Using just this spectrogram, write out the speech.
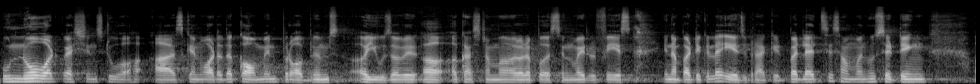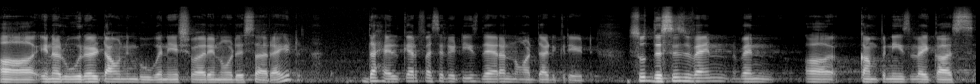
who know what questions to ask and what are the common problems a user, will, uh, a customer or a person might face in a particular age bracket. But let's say someone who's sitting uh, in a rural town in Bhubaneswar in Odisha, right? The healthcare facilities there are not that great. So this is when when uh, companies like us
